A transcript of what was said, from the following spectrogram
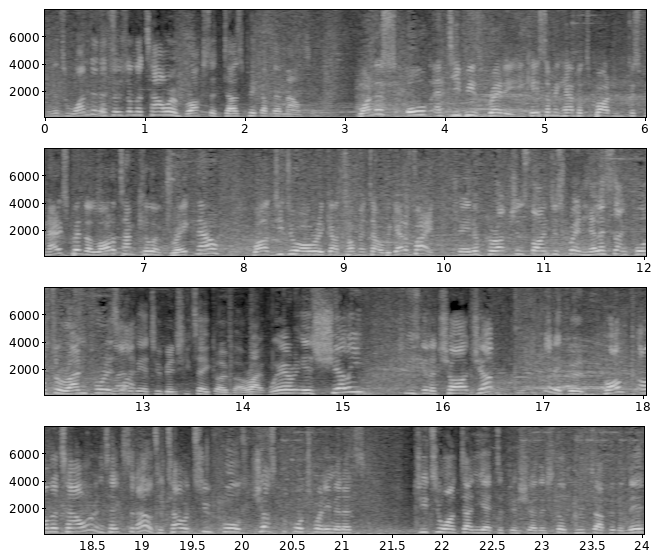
And it's Wunder that goes on the tower, and Broxah does pick up that mountain. Wunder's ult and TP is ready in case something happens bottom. Because Fnatic spent a lot of time killing Drake now, while G2 already got top and tower. We gotta fight. Chain of corruption starting to spread. Hylissang forced to run for his life. Vladimir to Vinci take over. All right, where is Shelly? She's going to charge up, get a good bonk on the tower, and takes it out. So tower two falls just before 20 minutes. G2 aren't done yet to Fisher. They're still grouped up in the mid.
